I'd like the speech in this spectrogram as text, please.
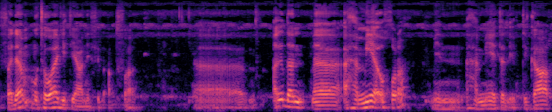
فده متواجد يعني في الأطفال. آه، أيضا أهمية أخرى من أهمية الابتكار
